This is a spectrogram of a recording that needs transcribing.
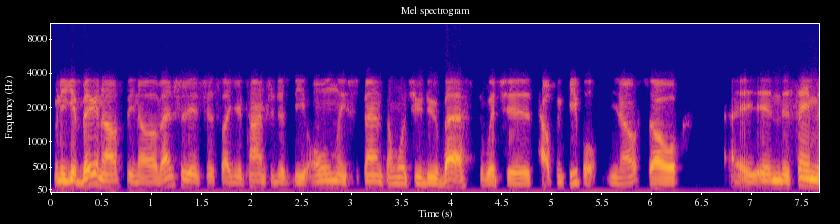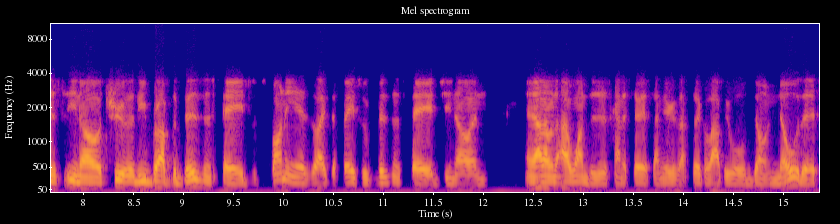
when you get big enough, you know, eventually it's just like your time should just be only spent on what you do best, which is helping people, you know? So, and the same is, you know, true you brought up the business page. What's funny is like the Facebook business page, you know, and, and I don't, I wanted to just kind of say this on here because I feel like a lot of people don't know this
